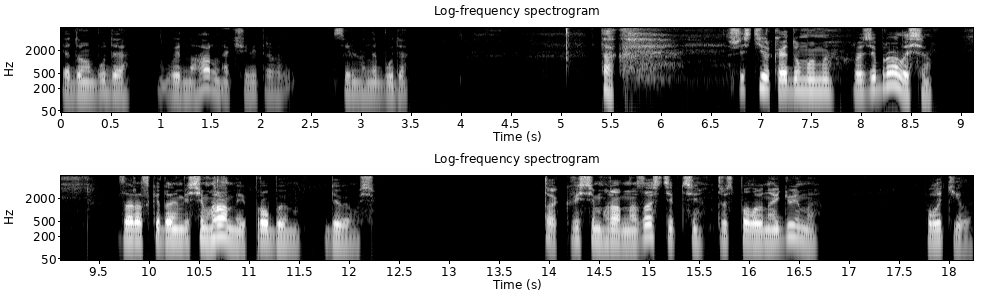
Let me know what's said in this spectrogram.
Я думаю, буде видно гарно, якщо вітра сильно не буде. Так, шестірка, я думаю, ми розібралися. Зараз кидаємо 8 грам і пробуємо, дивимось. Так, 8 грам на застіпці, 3,5 дюйми. Полетіли.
